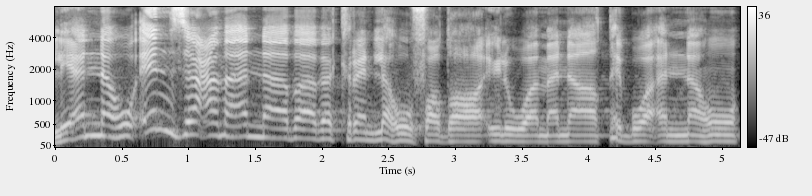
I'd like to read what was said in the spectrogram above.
لأنه إن زعم أن أبا بكر له فضائل ومناقب وأنه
